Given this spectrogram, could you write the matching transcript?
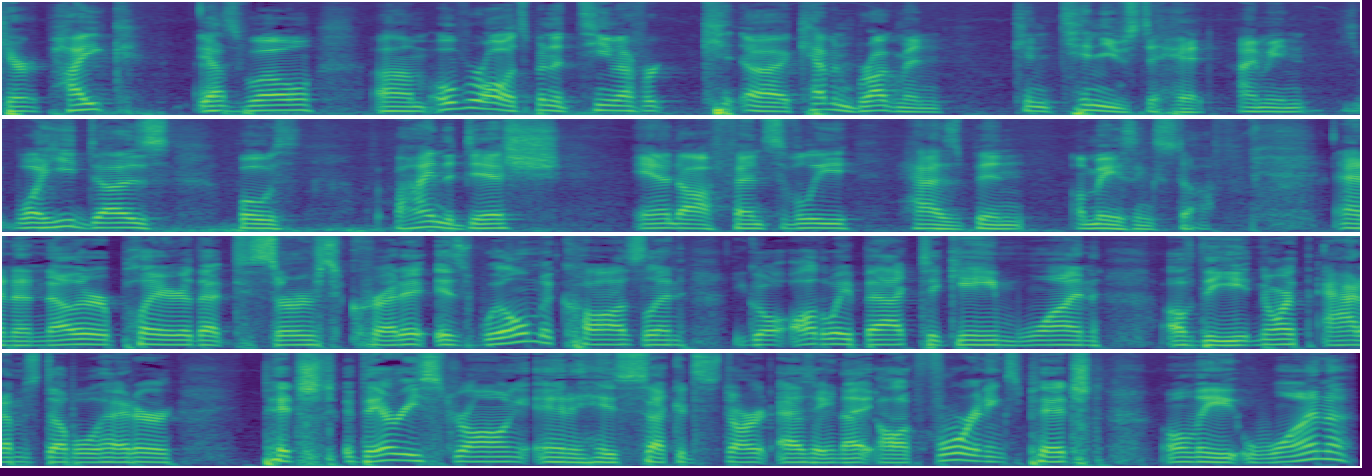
Garrett Pike Yep. as well. Um, overall, it's been a team effort. Uh, Kevin Brugman continues to hit. I mean, what he does both behind the dish and offensively has been amazing stuff. And another player that deserves credit is Will McCausland. You go all the way back to game one of the North Adams doubleheader. Pitched very strong in his second start as a Nighthawk. Four innings pitched, only one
